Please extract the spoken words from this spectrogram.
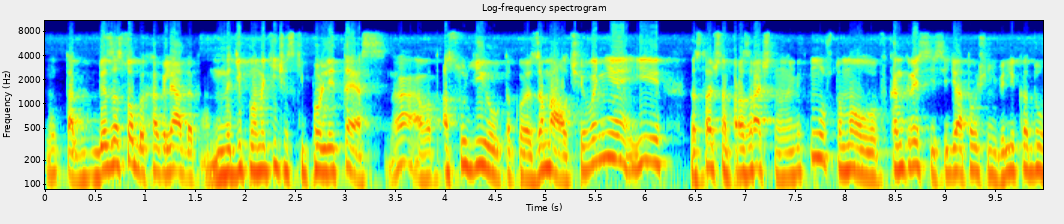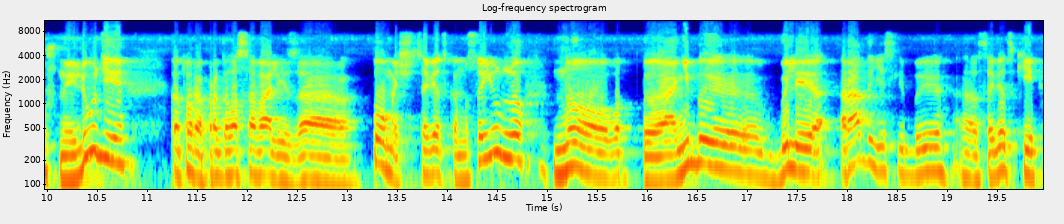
ну, так, без особых оглядок на дипломатический политез, да, а вот осудил такое замалчивание и достаточно прозрачно намекнул, что, мол, в Конгрессе сидят очень великодушные люди, которые проголосовали за помощь Советскому Союзу, но вот э, они бы были рады, если бы э, советский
